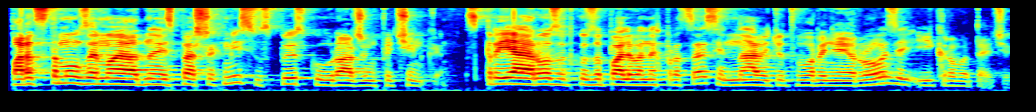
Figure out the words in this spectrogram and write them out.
Парацетамол займає одне із перших місць у списку уражень печінки. Сприяє розвитку запалювальних процесів, навіть утворення ерозії і кровотечі.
